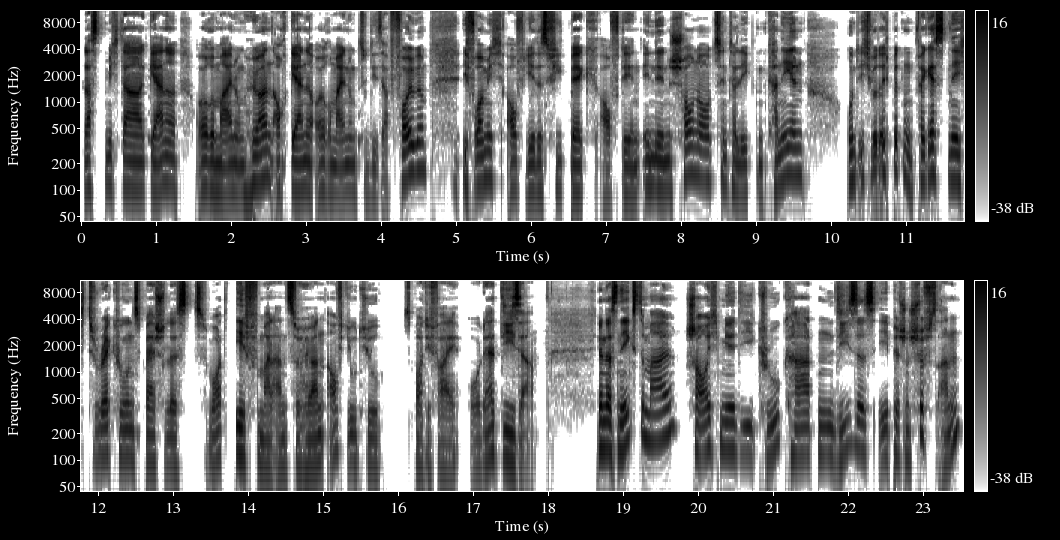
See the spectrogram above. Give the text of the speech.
Lasst mich da gerne eure Meinung hören, auch gerne eure Meinung zu dieser Folge. Ich freue mich auf jedes Feedback auf den in den Show Notes hinterlegten Kanälen. Und ich würde euch bitten, vergesst nicht Raccoon Specialist What If mal anzuhören auf YouTube Spotify oder Deezer. Ja, und das nächste Mal schaue ich mir die Crewkarten dieses epischen Schiffs an.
